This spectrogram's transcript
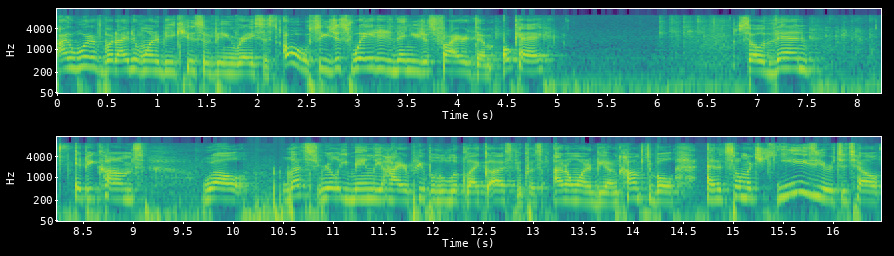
I would have, but I didn't want to be accused of being racist. Oh, so you just waited and then you just fired them. Okay. So then it becomes, well, let's really mainly hire people who look like us because I don't want to be uncomfortable. And it's so much easier to tell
